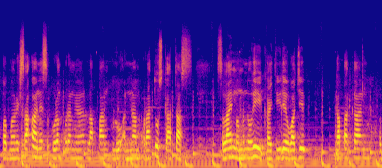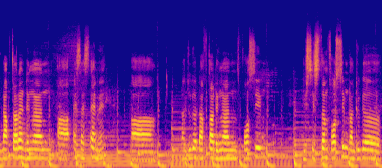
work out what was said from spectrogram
pemeriksaan ya, sekurang-kurangnya 86% ke atas. Selain memenuhi kriteria wajib dapatkan pendaftaran dengan uh, SSM ya, uh, dan juga daftar dengan FOSIM di sistem FOSIM dan juga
